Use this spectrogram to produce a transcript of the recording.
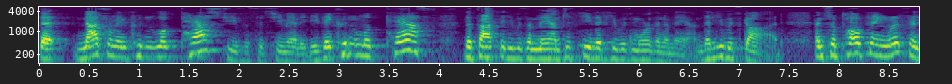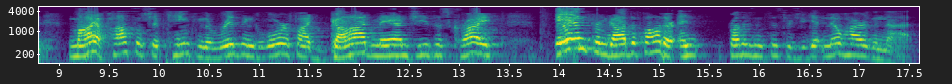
that natural men couldn't look past Jesus' humanity. They couldn't look past the fact that he was a man to see that he was more than a man, that he was God. And so Paul's saying, listen, my apostleship came from the risen, glorified God man, Jesus Christ, and from God the Father. And brothers and sisters, you get no higher than that.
